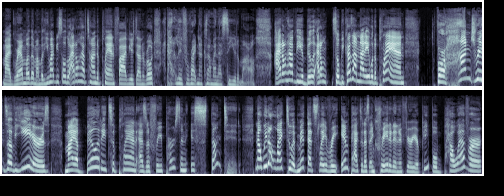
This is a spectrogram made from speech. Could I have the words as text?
my grandmother, my mother, you might be sold away. I don't have time to plan 5 years down the road. I got to live for right now cuz I might not see you tomorrow. I don't have the ability I don't so because I'm not able to plan for hundreds of years, my ability to plan as a free person is stunted. Now, we don't like to admit that slavery impacted us and created an inferior people. However,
